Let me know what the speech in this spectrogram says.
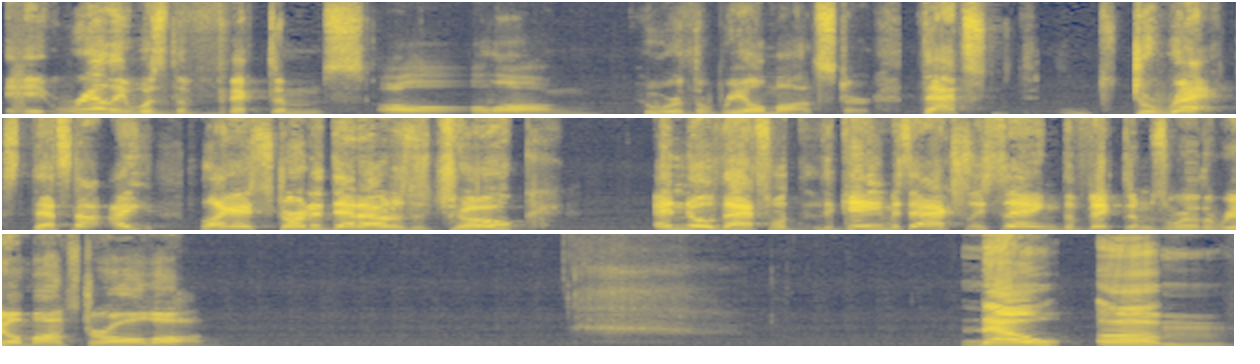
It really was the victims all along who were the real monster. That's direct. That's not I like I started that out as a joke. And no, that's what the game is actually saying the victims were the real monster all along. Now, um,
